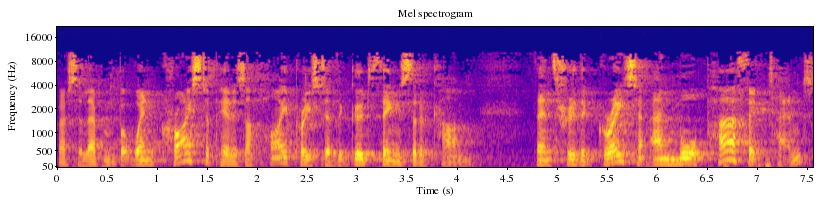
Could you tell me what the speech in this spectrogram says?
verse 11. But when Christ appeared as a high priest of the good things that have come, then through the greater and more perfect tent,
